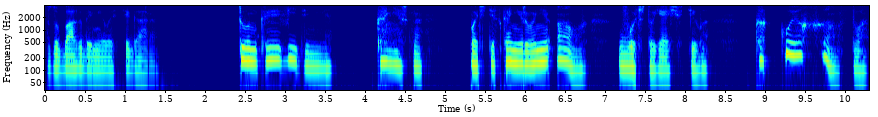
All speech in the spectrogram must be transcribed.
в зубах дымилась сигара. Тонкое видение. Конечно, — Почти сканирование аур. Вот что я ощутила. Какое хамство!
